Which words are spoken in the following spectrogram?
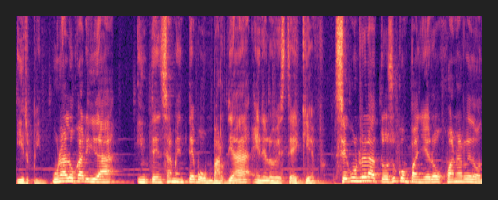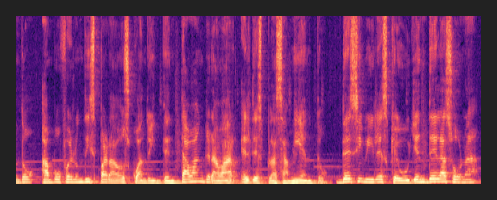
Irpin, una localidad intensamente bombardeada en el oeste de Kiev. Según relató su compañero Juan Arredondo, ambos fueron disparados cuando intentaban grabar el desplazamiento de civiles que huyen de la zona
